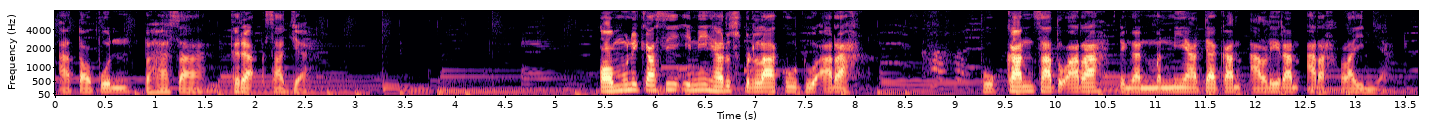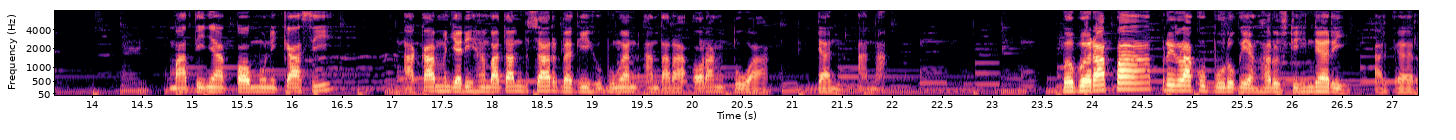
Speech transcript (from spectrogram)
ataupun bahasa gerak saja. Komunikasi ini harus berlaku dua arah, bukan satu arah dengan meniadakan aliran arah lainnya matinya komunikasi akan menjadi hambatan besar bagi hubungan antara orang tua dan anak. Beberapa perilaku buruk yang harus dihindari agar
